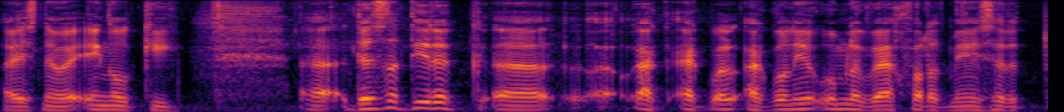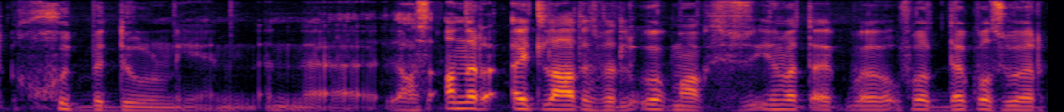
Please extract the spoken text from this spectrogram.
hy is nou 'n engeltjie. Uh dis natuurlik uh ek ek wil ek wil nie 'n oomblik wegvat dat mense dit goed bedoel nie en en uh daar's ander uitlatings wat hulle ook maak soos een wat ek veel dikwels hoor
